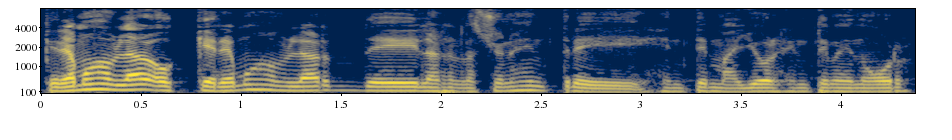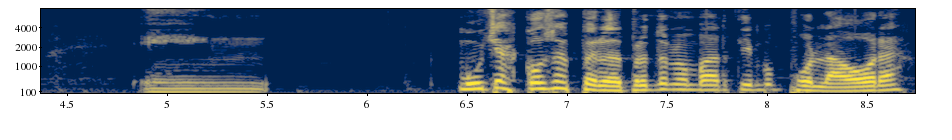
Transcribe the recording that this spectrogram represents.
Queríamos hablar o queremos hablar de las relaciones entre gente mayor, gente menor, en muchas cosas, pero de pronto no va a dar tiempo por la hora,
